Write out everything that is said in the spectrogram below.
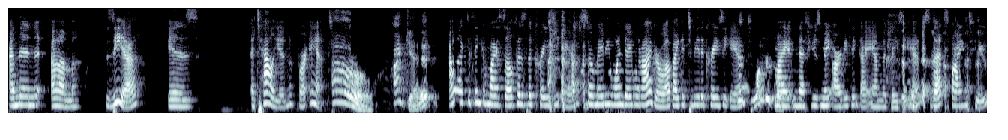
And then um Zia is Italian for aunt. Oh, I get it. I like to think of myself as the crazy aunt. so maybe one day when I grow up, I get to be the crazy aunt. My nephews may already think I am the crazy aunt, so that's fine too.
